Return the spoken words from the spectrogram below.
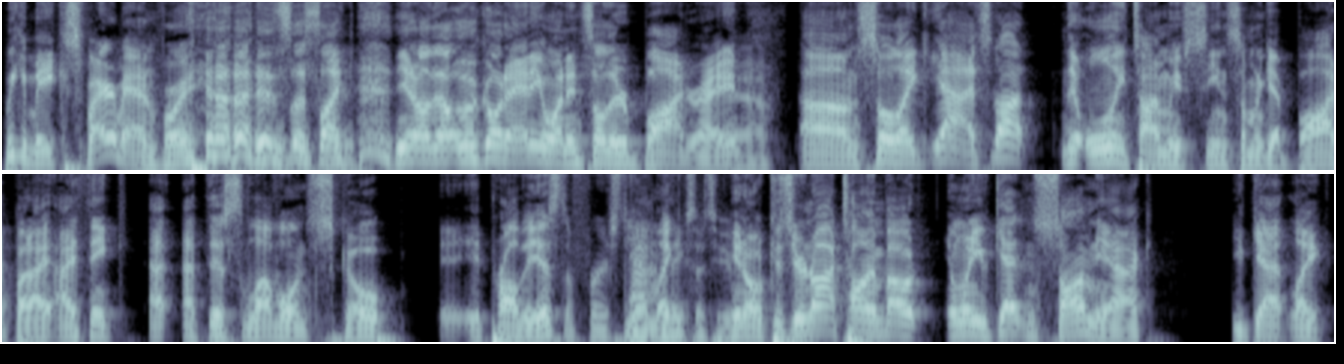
we can make Spider Man for you. it's just like, you know, they'll, go to anyone until they're bought, right? yeah, Um, so, like, yeah, it's not the only time we've seen someone get bought, but I, I think at, at this level and scope, it, probably is the first time. yeah. time. I think so too. you know, because you're not talking about, and when you get Insomniac, you get like,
